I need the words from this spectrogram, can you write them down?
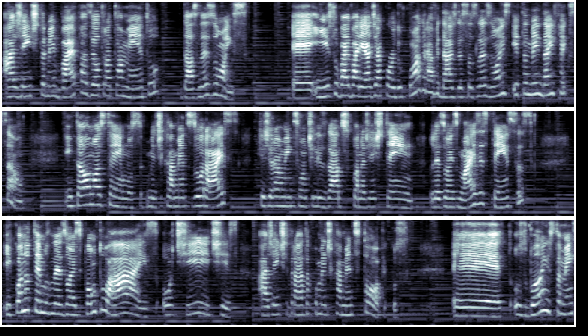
a gente também vai fazer o tratamento das lesões. É, e isso vai variar de acordo com a gravidade dessas lesões e também da infecção. Então, nós temos medicamentos orais, que geralmente são utilizados quando a gente tem lesões mais extensas. E quando temos lesões pontuais, otites, a gente trata com medicamentos tópicos. É, os banhos também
